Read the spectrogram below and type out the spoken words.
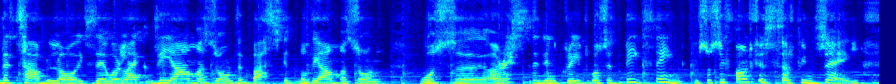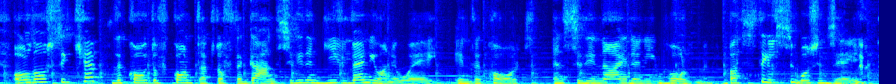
the tabloids, they were like the Amazon, the basketball, the Amazon was uh, arrested in Crete. Was a big thing. So she found herself in jail. Although she kept the code of conduct of the gang, she didn't give anyone away in the court and she denied any involvement. But still, she was in jail.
